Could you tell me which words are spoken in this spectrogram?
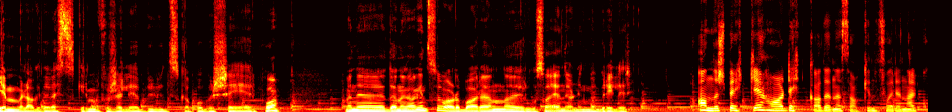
hjemmelagde vesker med forskjellige budskap og beskjeder på. Men eh, denne gangen så var det bare en rosa enhjørning med briller. Anders Brekke har dekka denne saken for NRK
